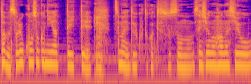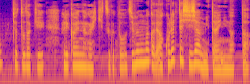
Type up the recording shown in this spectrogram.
多分それを高速にやっていて、うんつまりどういうことかってその、先週のお話をちょっとだけ振り返りながら引き継ぐと、自分の中で、あ、これって詩じゃんみたいになった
